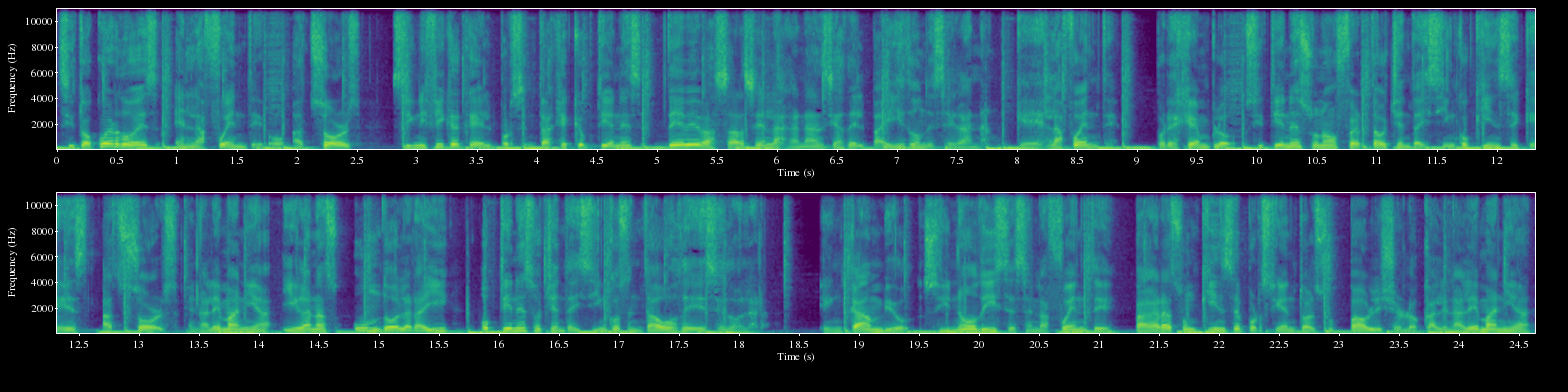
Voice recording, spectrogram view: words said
Si tu acuerdo es en la fuente o at source, significa que el porcentaje que obtienes debe basarse en las ganancias del país donde se ganan, que es la fuente. Por ejemplo, si tienes una oferta 8515 que es at source en Alemania y ganas un dólar ahí, obtienes 85 centavos de ese dólar. En cambio, si no dices en la fuente, pagarás un 15% al subpublisher local en Alemania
